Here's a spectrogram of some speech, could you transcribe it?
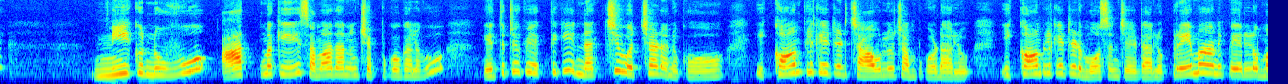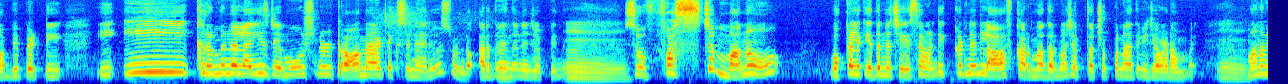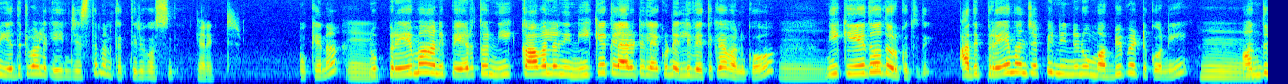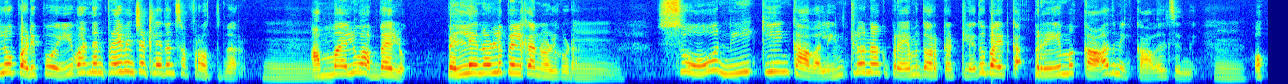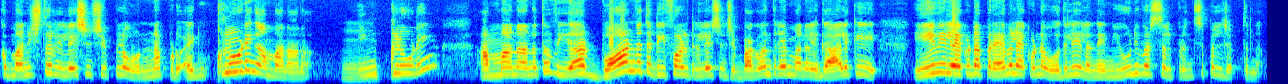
నీకు నువ్వు ఆత్మకి సమాధానం చెప్పుకోగలవు ఎదుటి వ్యక్తికి నచ్చి వచ్చాడనుకో ఈ కాంప్లికేటెడ్ చావులు చంపుకోవడాలు ఈ కాంప్లికేటెడ్ మోసం చేయడాలు ప్రేమ అని పేరులో మభ్యపెట్టి ఈ ఈ క్రిమినలైజ్డ్ ఎమోషనల్ ట్రామాటిక్ సినారియోస్ ఉండవు. అర్థమైందని నేను చెప్పింది. సో ఫస్ట్ మనం ఒకళ్ళకి ఏదైనా చేసామంటే ఇక్కడ నేను లా ఆఫ్ కర్మ ధర్మ చెప్తా చుప్పనాది విజయవాడ అమ్మాయి. మనం ఎదుటి వాళ్ళకి ఏం చేస్తే మనకు తిరిగి వస్తుంది కరెక్ట్ ఓకేనా? నువ్వు ప్రేమ అని పేరుతో నీకు కావాలని నీకే క్లారిటీ లేకుండా వెళ్ళి వెతికావనుకో నీకు ఏదో దొరుకుతుంది. అది ప్రేమ అని చెప్పి నిన్ను నువ్వు మభ్య పెట్టుకొని అందులో పడిపోయి వాడు నన్ను ప్రేమించట్లేదని సఫర్ అవుతున్నారు. అమ్మాయిలు అబ్బాయిలు పెళ్ళైనోళ్ళు పెళ్ళికానోళ్ళు కూడా. సో నీకేం కావాలి? ఇంట్లో నాకు ప్రేమ దొరకట్లేదు బయట ప్రేమ కాదు నీకు కావాల్సింది. ఒక మనిషితో రిలేషన్షిప్లో ఉన్నప్పుడు ఇంక్లూడింగ్ అమ్మా నాన్న ఇంక్లూడింగ్ అమ్మా నాన్నతో we're bond with default relationship భగవంతుడు మనల్ని గాలికి ఏమీ లేకుండా ప్రేమ లేకుండా వదిలేయాల నేను యూనివర్సల్ ప్రిన్సిపల్ చెప్తున్నా.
